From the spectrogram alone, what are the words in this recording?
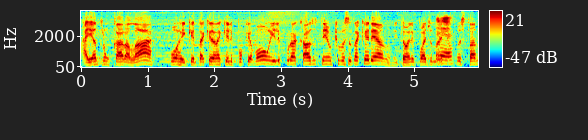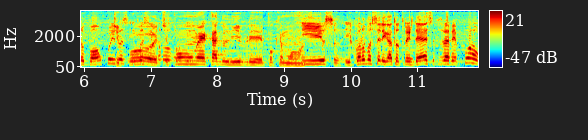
aí entra um cara lá porra, e quem tá querendo aquele Pokémon, ele por acaso tem o que você tá querendo. Então ele pode ir lá É. e depositar no banco e Tipo, você. E você quando- tipo um Mercado Livre Pokémon. Isso. E quando você ligar teu 3DS, você vai ver, pô,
